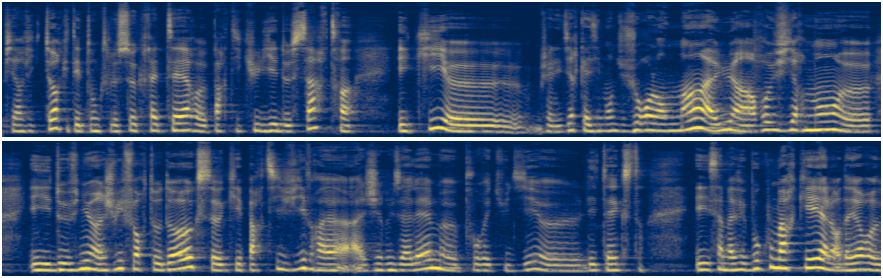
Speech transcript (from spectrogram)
Pierre Victor, qui était donc le secrétaire particulier de Sartre et qui, j'allais dire quasiment du jour au lendemain, a eu un revirement et est devenu un juif orthodoxe qui est parti vivre à, Jérusalem pour étudier les textes. Et ça m'avait beaucoup marqué. Alors d'ailleurs, euh,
